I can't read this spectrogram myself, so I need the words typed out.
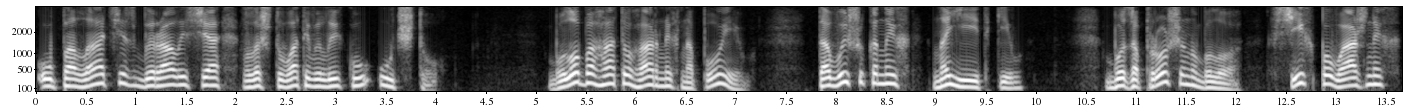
у палаці збиралися влаштувати велику учту. Було багато гарних напоїв та вишуканих наїдків, бо запрошено було всіх поважних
